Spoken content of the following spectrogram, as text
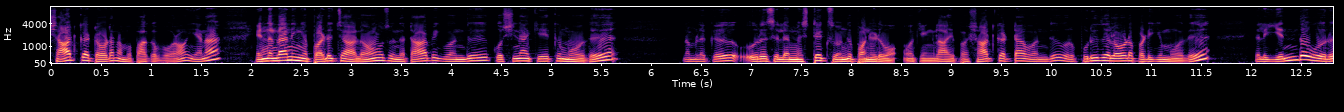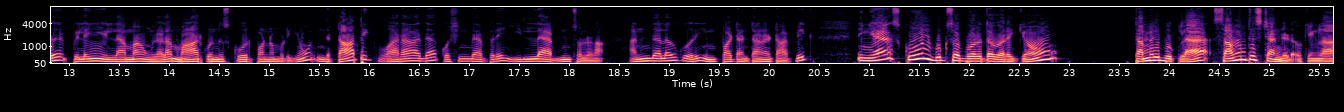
ஷார்ட்கட்டோட நம்ம பார்க்க போகிறோம் ஏன்னா என்ன தான் நீங்கள் படித்தாலும் ஸோ இந்த டாபிக் வந்து கொஷினாக கேட்கும்போது நம்மளுக்கு ஒரு சில மிஸ்டேக்ஸ் வந்து பண்ணிடுவோம் ஓகேங்களா? இப்போ ஷார்ட்கட்டாக வந்து ஒரு புரிதலோடு படிக்கும்போது இதில் எந்த ஒரு பிழையும் இல்லாமல் உங்களால் மார்க் வந்து ஸ்கோர் பண்ண முடியும். இந்த டாபிக் வராத கொஷின் பேப்பரே இல்லை அப்படின்னு சொல்லலாம். அந்த அளவுக்கு ஒரு இம்பார்ட்டண்ட்டான டாபிக் நீங்கள் ஸ்கூல் புக்ஸை பொறுத்த வரைக்கும் தமிழ் புக்கில் செவன்த்து ஸ்டாண்டர்ட் ஓகேங்களா?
